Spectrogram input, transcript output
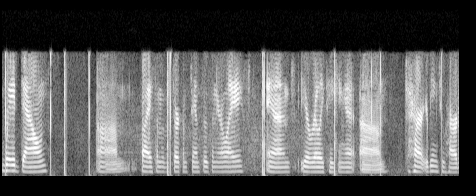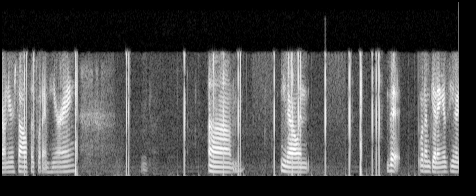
weighed down um by some of the circumstances in your life and you're really taking it um to heart. You're being too hard on yourself, that's what I'm hearing. Okay. um you know and that what i'm getting is you know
